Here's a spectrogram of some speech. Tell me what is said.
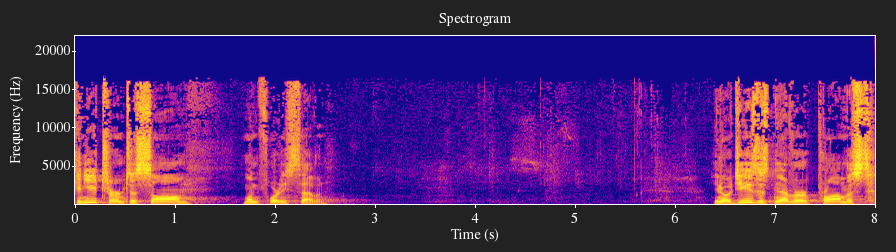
Can you turn to Psalm 147? You know, Jesus never promised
